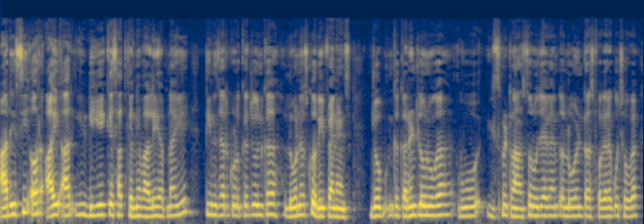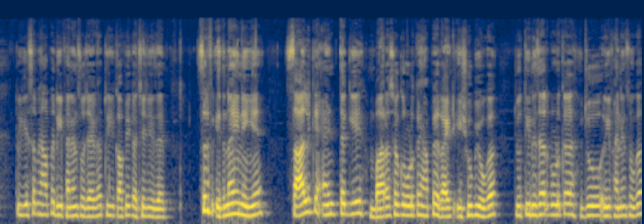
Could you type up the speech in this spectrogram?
आरईसी और आई ए के साथ करने वाले हैं अपना ये तीन हज़ार करोड़ का जो इनका लोन है, उसको रीफाइनेंस जो इनका करंट लोन होगा, वो इसमें ट्रांसफ़र हो जाएगा, इनका लो इंटरेस्ट वगैरह कुछ होगा। तो ये सब यहाँ पर रीफाइनेंस हो जाएगा। तो ये काफ़ी एक अच्छी चीज़ है। सिर्फ़ इतना ही नहीं है साल के एंड तक ये बारह सौ करोड़ का यहाँ पे राइट इशू भी होगा, जो तीन हज़ार करोड़ का जो रिफाइनेंस होगा,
